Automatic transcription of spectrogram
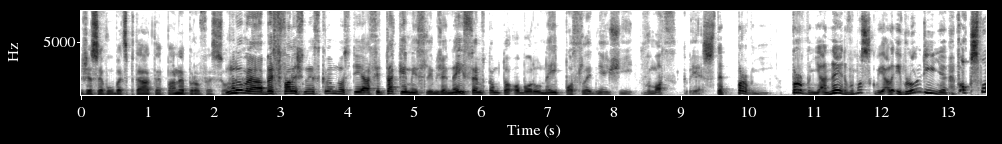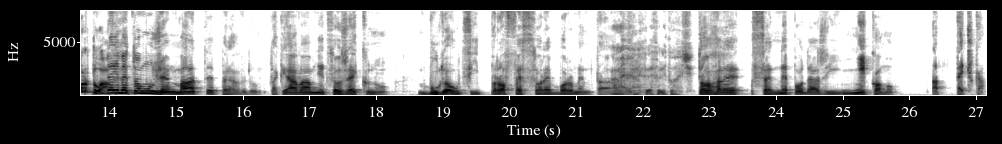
Že se vůbec ptáte, pane profesor. No dobrá, bez falešné skromnosti. Já si taky myslím, že nejsem v tomto oboru nejposlednější v Moskvě. Jste první první a nejen v Moskvě, ale i v Londýně, v Oxfordu a... Dejme tomu, že máte pravdu. Tak já vám něco řeknu. Budoucí profesore Bormenta. Filipovič. Tohle se nepodaří nikomu. A tečka.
